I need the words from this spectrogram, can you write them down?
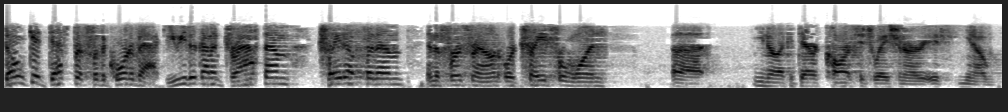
Don't get desperate for the quarterback. You either got to draft them, trade up for them in the first round, or trade for one, uh, you know, like a Derek Carr situation, or if, you know,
